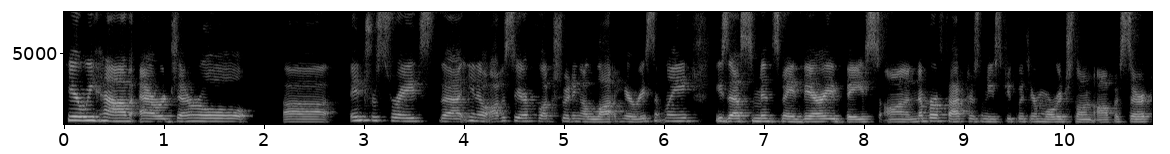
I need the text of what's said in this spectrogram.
Here we have our general uh, interest rates that, you know, obviously are fluctuating a lot here recently. These estimates may vary based on a number of factors when you speak with your mortgage loan officer.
